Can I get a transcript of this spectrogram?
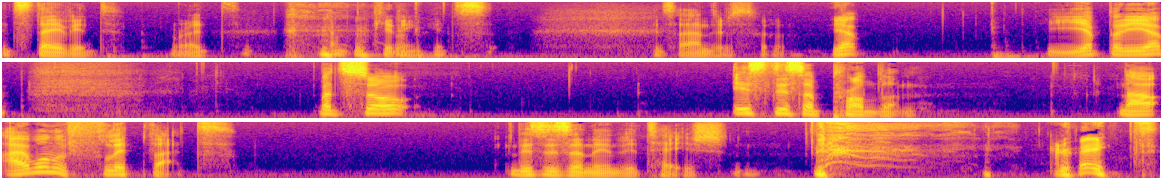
it's david right i'm kidding it's it's anders so Yep. Yep, but yep. But so, is this a problem? Now, I want to flip that. This is an invitation. Great.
